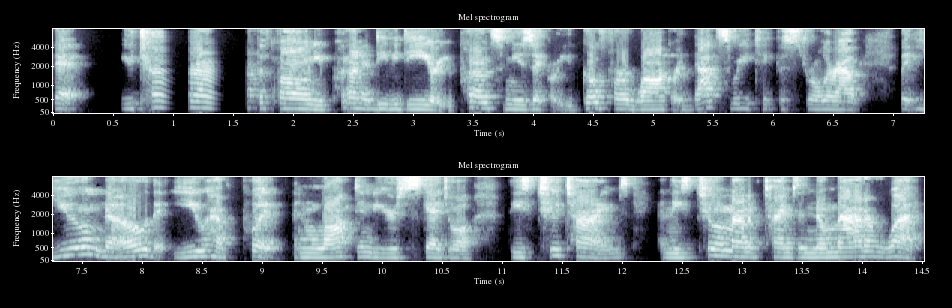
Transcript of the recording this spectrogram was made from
that you turn on the phone you put on a dvd or you put on some music or you go for a walk or that's where you take the stroller out. But you know that you have put and locked into your schedule these two times and these two amount of times and no matter what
